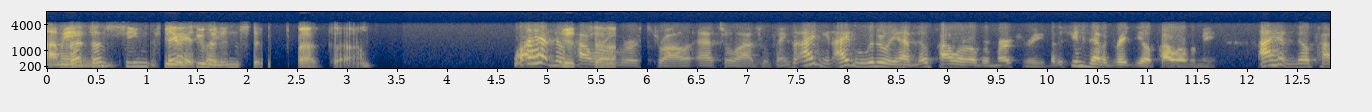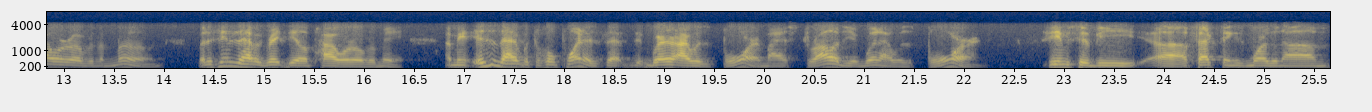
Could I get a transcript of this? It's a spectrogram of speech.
I mean, that does seem to be a seriously. human instinct, but um, Well, I have no power uh, over astro- astrological things. I mean, I literally have no power over Mercury, but it seems to have a great deal of power over me. I have no power over the moon, but it seems to have a great deal of power over me. I mean, isn't that what the whole point is? That where I was born, my astrology of when I was born, seems to be uh, affect things more than um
